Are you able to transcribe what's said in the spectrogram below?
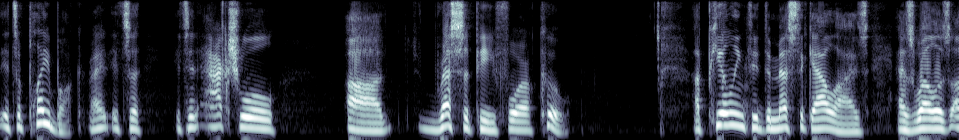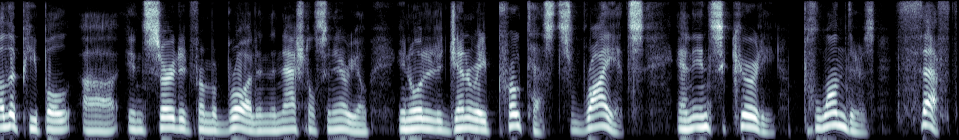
it's a playbook, right? It's a it's an actual uh, recipe for a coup. Appealing to domestic allies as well as other people uh, inserted from abroad in the national scenario in order to generate protests, riots, and insecurity, plunders, theft,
